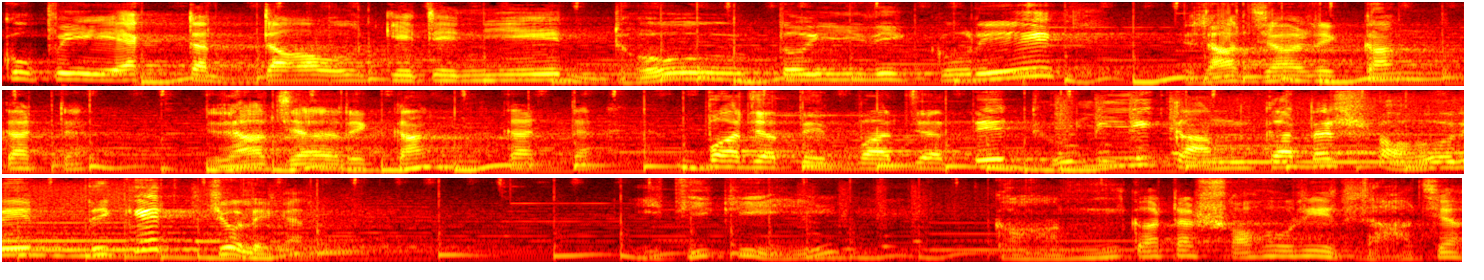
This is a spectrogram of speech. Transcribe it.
কোপে একটা ডাল কেটে নিয়ে ঢোল তৈরি করে রাজার কান কাটা রাজার কান কাটা বাজাতে বাজাতে ঢুলি কান কাটা শহরের দিকে চলে গেল। এদিকে কান কাটা শহরের রাজা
